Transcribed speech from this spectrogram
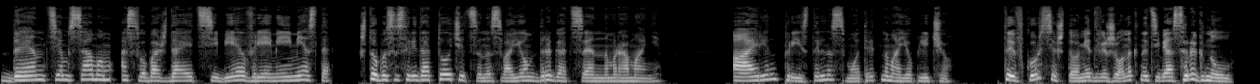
Дэн тем самым освобождает себе время и место, чтобы сосредоточиться на своем драгоценном романе». Айрин пристально смотрит на мое плечо. «Ты в курсе, что медвежонок на тебя срыгнул?»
